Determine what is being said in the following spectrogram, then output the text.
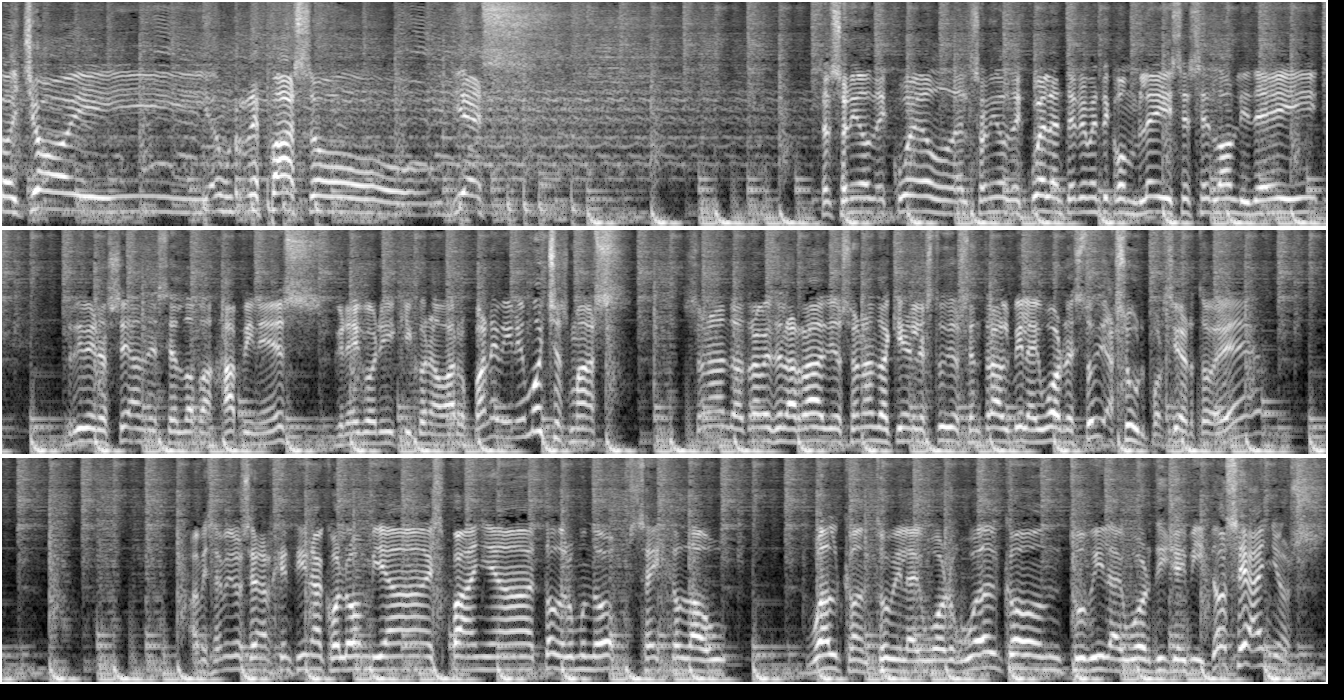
Fantástico Joy. Un repaso. Yes. el sonido de Quell, el sonido de Quell anteriormente con Blaze, ese Lonely Day. River Ocean es el Love and Happiness. Gregory, Kiko Navarro, Panevino y muchos más. Sonando a través de la radio, sonando aquí en el estudio central Villa World, estudio azul, por cierto, ¿eh? A mis amigos en Argentina, Colombia, España, todo el mundo, say hello. Welcome to Villa World, welcome to Villa World DJB. 12 años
